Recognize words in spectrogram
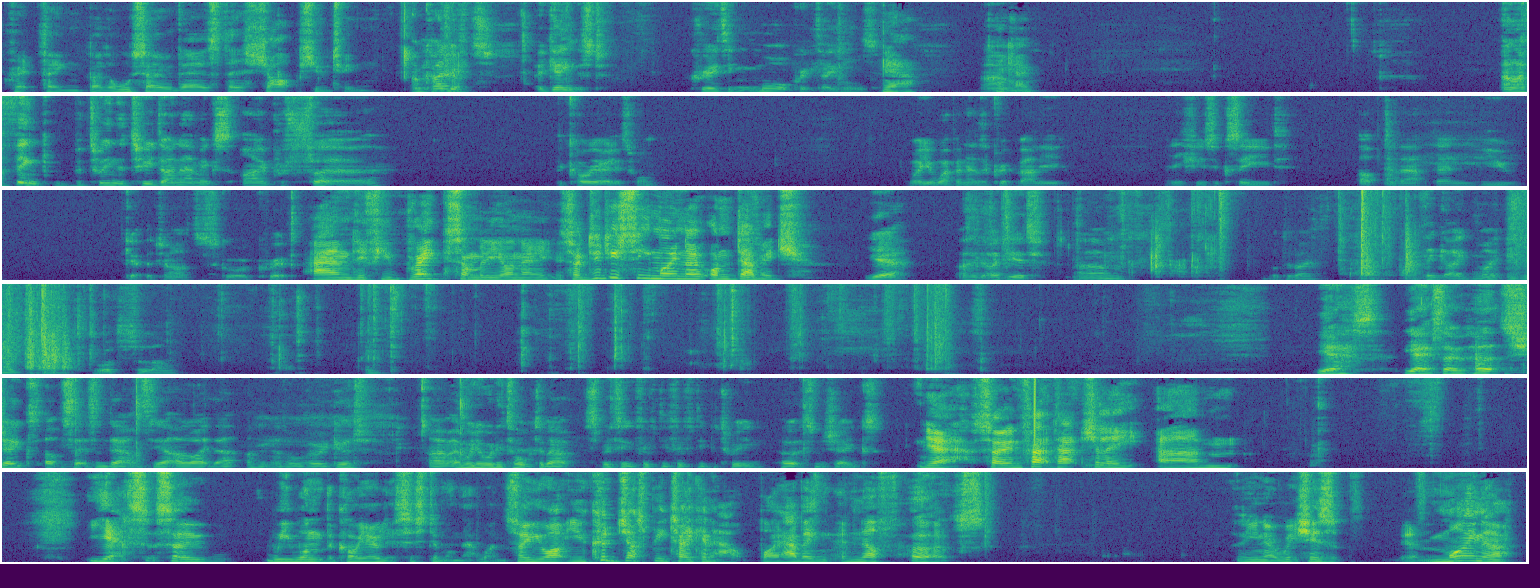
crit thing, but also there's the sharpshooting I'm kind of against creating more crit tables. Yeah. Um, Okay. And I think between the two dynamics, I prefer the Coriolis one, where your weapon has a crit value, and if you succeed up to that, then you get the chance to score a crit. And if you break somebody on any, so did you see my note on damage? Yeah, I, I did. Um, what did I? I think I might even have brought it along. Eight. Yes, yeah. So hurts, shakes, upsets, and downs. Yeah, I like that. I think that's all very good. Um, and we'd already talked about splitting 50-50 between hurts and shakes. Yeah. So in fact, actually, um, yes. So we want the Coriolis system on that one. So you are you could just be taken out by having enough hurts, you know, which is minor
